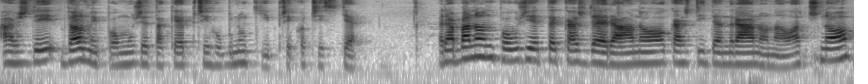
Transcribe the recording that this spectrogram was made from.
a vždy velmi pomůže také při hubnutí, při očistě. Rabanon použijete každé ráno, každý den ráno na lačno.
